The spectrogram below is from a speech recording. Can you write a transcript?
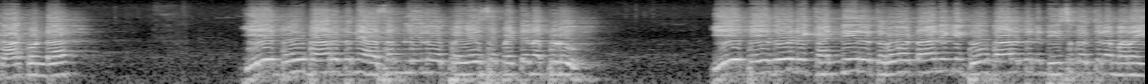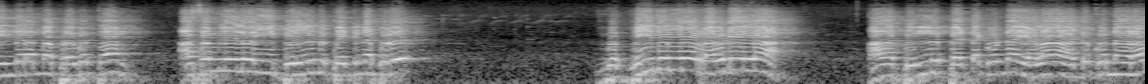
కాకుండా ఏ భూభారతిని అసెంబ్లీలో ప్రవేశపెట్టినప్పుడు ఏ పేదోడి కన్నీరు తురవటానికి భూభారతిని తీసుకొచ్చిన మన ఇందిరమ్మ ప్రభుత్వం అసెంబ్లీలో ఈ బిల్లును పెట్టినప్పుడు వీధుల్లో రౌడీల్లా ఆ బిల్లు పెట్టకుండా ఎలా అడ్డుకున్నారో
